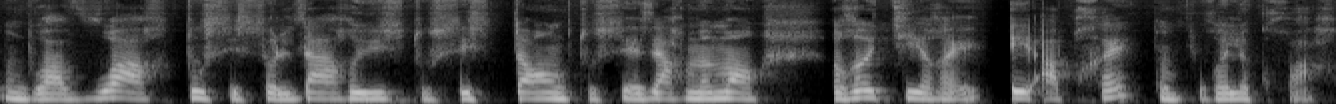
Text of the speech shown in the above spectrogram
On doit voir tous ces soldats russes, tous ces tanks, tous ces armements retirés et après on pourrait le croire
